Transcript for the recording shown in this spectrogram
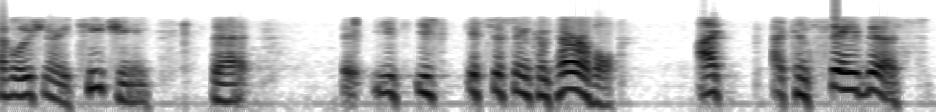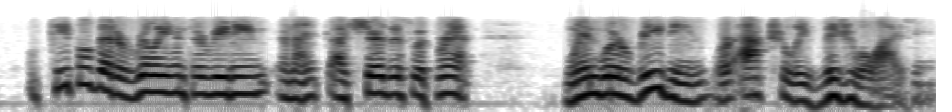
evolutionary teaching that it, you, you, it's just incomparable. I i can say this. People that are really into reading and i, I share this with brent when we're reading we're actually visualizing.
